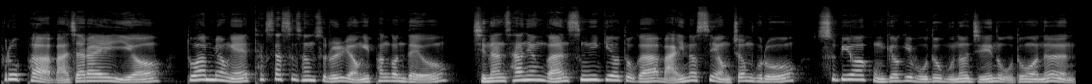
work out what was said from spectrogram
프로파 마자라에 이어 또 한 명의 텍사스 선수를 영입한 건데요. 지난 4년간 승리 기여도가 마이너스 0.9로 수비와 공격이 모두 무너진 오도어는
